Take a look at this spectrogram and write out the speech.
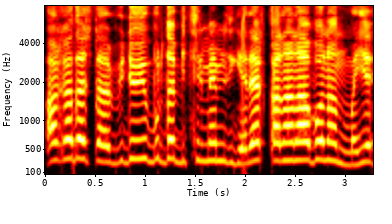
Arkadaşlar videoyu burada bitirmemiz gerek. Kanala abone olmayı,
